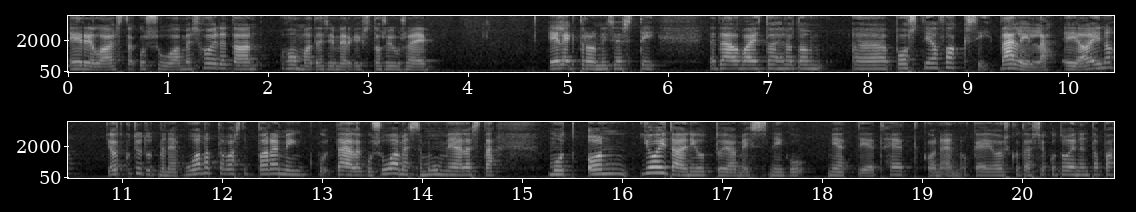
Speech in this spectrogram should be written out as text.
erilaista kuin Suomessa. Hoidetaan hommat esimerkiksi tosi usein elektronisesti. Ja täällä vaihtoehdot on ö, posti ja faksi välillä, ei aina. Jotkut jutut menee huomattavasti paremmin kuin täällä kuin Suomessa mun mielestä, mutta on joitain juttuja, missä niinku miettii, että hetkonen, okei, olisiko tässä joku toinen tapa.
